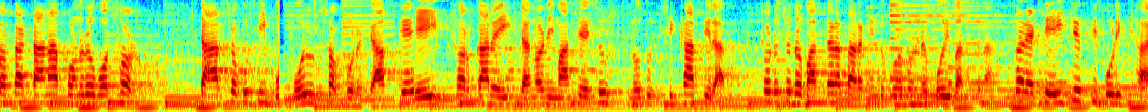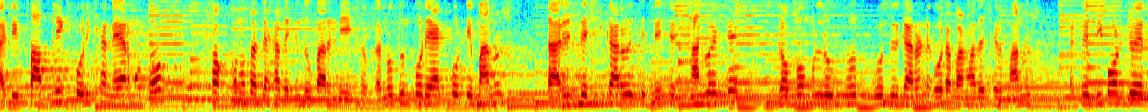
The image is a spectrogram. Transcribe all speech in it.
সরকার টানা পনেরো বছর চারশো কোটি বই উৎসব করেছে। আজকে এই সরকার এই জানুয়ারি মাসে এসেও নতুন শিক্ষার্থীরা, ছোট ছোট বাচ্চারা তারা কিন্তু কোনো ধরনের বই পাচ্ছে না। তার একটি এইচএসসি পরীক্ষা, একটি পাবলিক পরীক্ষা নেয়ার মতো সক্ষমতা দেখাতে কিন্তু পারেনি এই সরকার। নতুন করে এক কোটি মানুষ দারিদ্রের শিকার হয়েছে, দেশের ছাড় রয়েছে দ্রব্যমূল্য ঊর্ধ্বগতির কারণে গোটা বাংলাদেশের মানুষ একটা বিপর্যয়ের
